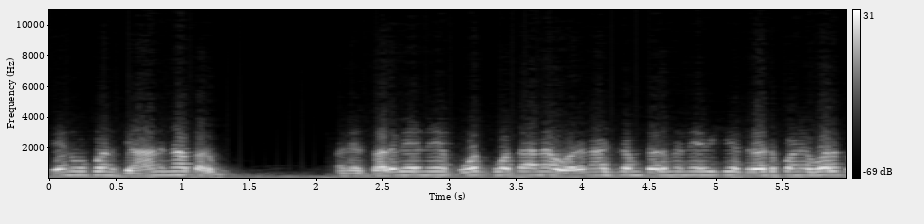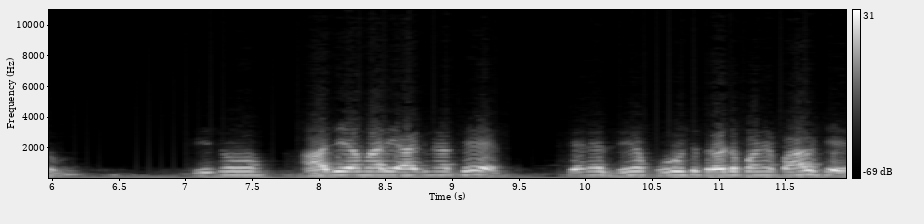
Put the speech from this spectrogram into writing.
તેનું પણ ધ્યાન ન કરવું. અને સર્વે ને પોત પોતાના વર્ણાશ્રમ ધર્મ ને વિશે દ્રઢપણે વર્તવું. બીજું, આજે અમારી આજ્ઞા છે, તેને જે પુરુષ દ્રઢપણે પાળશે,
